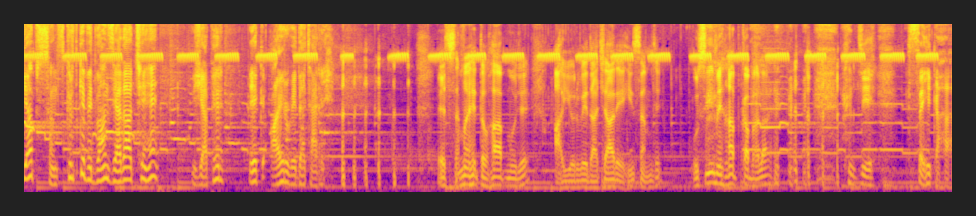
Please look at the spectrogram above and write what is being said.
कि आप संस्कृत के विद्वान ज़्यादा अच्छे हैं या फिर एक आयुर्वेदाचार्य। इस समय तो आप मुझे आयुर्वेदाचार्य ही समझे। उसी में आपका भला। है जी सही कहा।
